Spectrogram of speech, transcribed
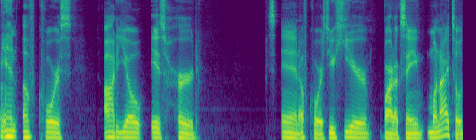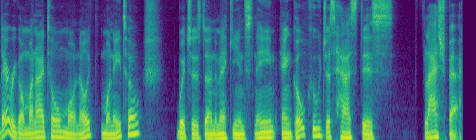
And of course, audio is heard. And of course, you hear Bardock saying Monito. There we go. Monito, Mono, Monato, which is the Namekian's name. And Goku just has this flashback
